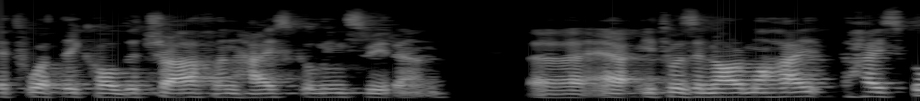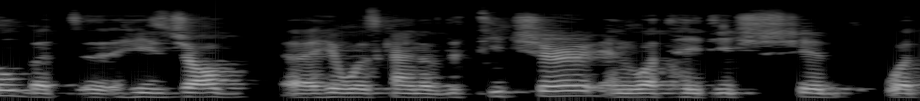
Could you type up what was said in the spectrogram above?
at what they call the triathlon high school in Sweden. Uh, it was a normal high, high school, but uh, his job, uh, he was kind of the teacher, and what he teach, what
